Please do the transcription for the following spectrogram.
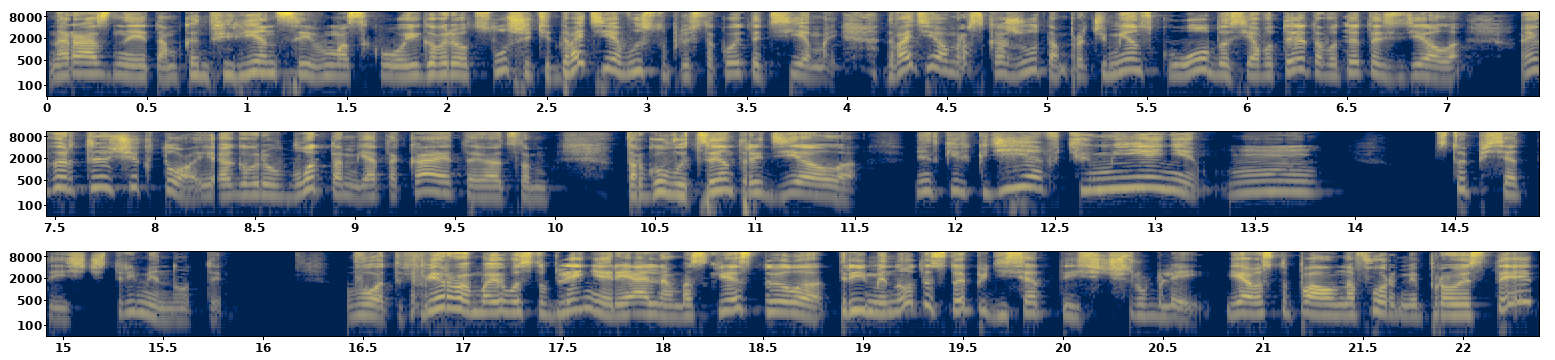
на разные там конференции в Москву и говорю, вот, слушайте, давайте я выступлю с такой-то темой, давайте я вам расскажу там про Тюменскую область, я вот это, вот это сделала. Они говорят, ты вообще кто? Я говорю, вот там я такая-то, я там торговые центры делала. Они такие, где? В Тюмени? М-м, 150 тысяч, 3 минуты. Вот, первое мое выступление реально в Москве стоило 3 минуты 150 тысяч рублей. Я выступала на форуме Pro Estate,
